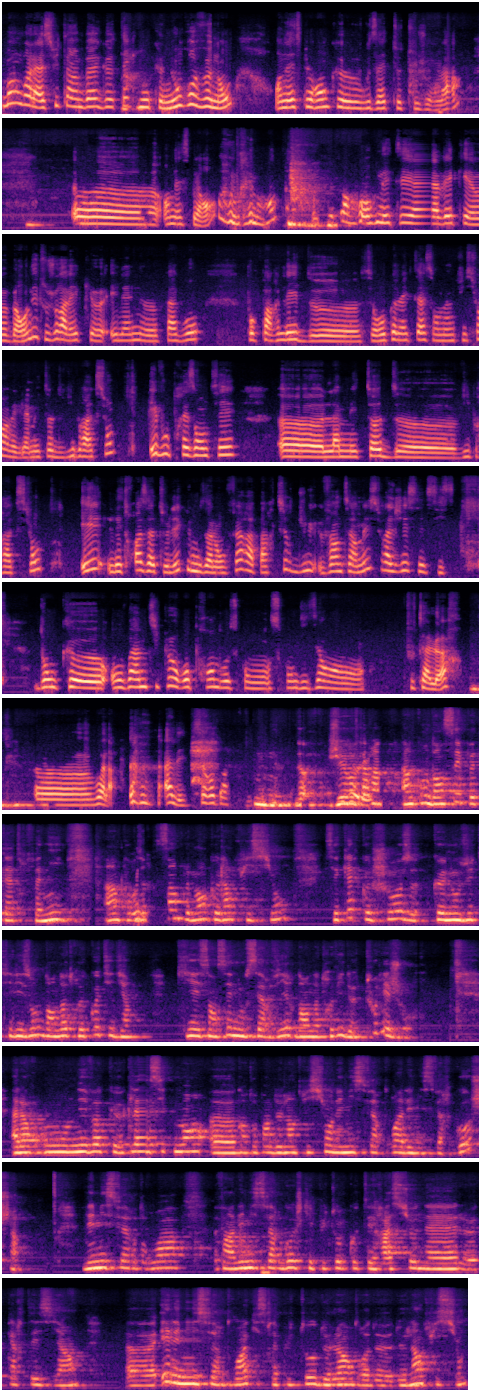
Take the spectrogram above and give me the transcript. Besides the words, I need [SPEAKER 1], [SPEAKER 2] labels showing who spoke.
[SPEAKER 1] Bon, voilà, suite à un bug technique, nous revenons en espérant que vous êtes toujours là. Euh, en espérant, vraiment. on, était avec, euh, ben, on est toujours avec euh, Hélène Pavot pour parler de se reconnecter à son intuition avec la méthode vibration et vous présenter la méthode vibration et les trois ateliers que nous allons faire à partir du 21 mai sur LGC6. Donc, on va un petit peu reprendre ce qu'on qu'on disait en, tout à l'heure. Euh, voilà. Allez, c'est reparti.
[SPEAKER 2] Je vais refaire un, condensé peut-être, Fanny, hein, pour dire simplement que l'intuition, c'est quelque chose que nous utilisons dans notre quotidien, qui est censé nous servir dans notre vie de tous les jours. Alors, on évoque classiquement, euh, quand on parle de l'intuition, l'hémisphère droit et l'hémisphère gauche. L'hémisphère droit, enfin l'hémisphère gauche qui est plutôt le côté rationnel, cartésien, euh, et l'hémisphère droit qui serait plutôt de l'ordre de l'intuition.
